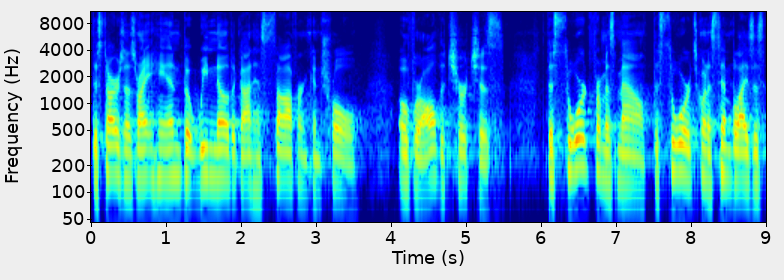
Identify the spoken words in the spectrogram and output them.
The stars in his right hand, but we know that God has sovereign control over all the churches. The sword from his mouth, the sword's going to symbolize this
